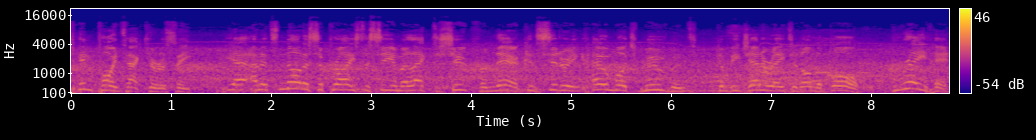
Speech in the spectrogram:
Pinpoint accuracy. Yeah, and it's not a surprise to see him elect to shoot from there, considering how much movement can be generated on the ball. Great hit.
